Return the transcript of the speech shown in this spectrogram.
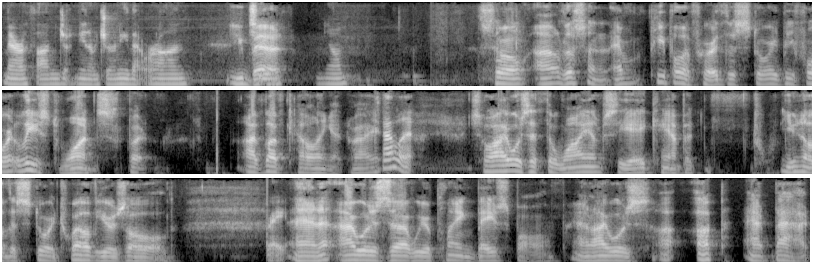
marathon, you know, journey that we're on. You bet. You know. So, uh, listen, people have heard this story before at least once, but I love telling it, right? Tell it. So, I was at the YMCA camp at, you know, the story, 12 years old. Right. And I was, uh, we were playing baseball, and I was uh, up at bat.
